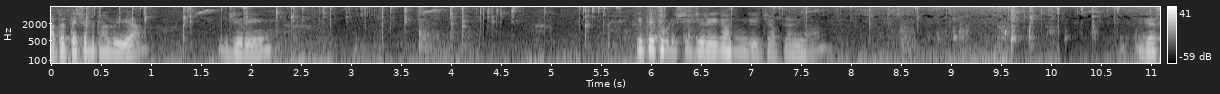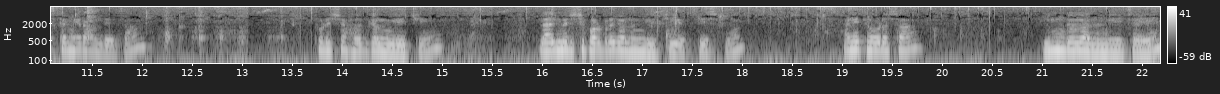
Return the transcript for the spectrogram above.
आता त्याच्यात घालूया जिरे. इथे थोडेसे जिरे घालून घ्यायचे आपल्याला. गॅस कमी राहून द्यायचा. थोडीशी हळद घालून घ्यायची. लाल मिरची पावडर घालून घ्यायची एक टीस्पून आणि थोडासा हिंग घालून घ्यायचं आहे.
